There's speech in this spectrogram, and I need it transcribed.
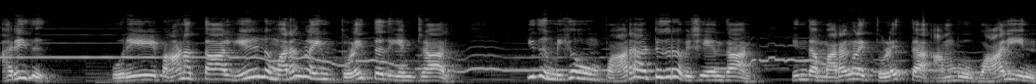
அரிது. ஒரே பானத்தால் ஏழு மரங்களையும் துளைத்தது என்றால் இது மிகவும் பாராட்டுகிற விஷயம்தான் இந்த மரங்களை துளைத்த அம்பு வாலியின்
